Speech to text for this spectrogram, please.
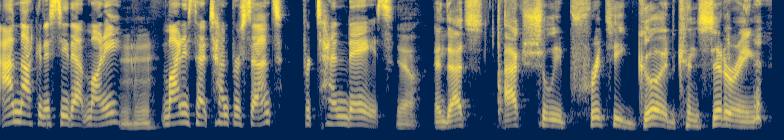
I'm not going to see that money minus that 10% for 10 days. Yeah. And that's actually pretty good considering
